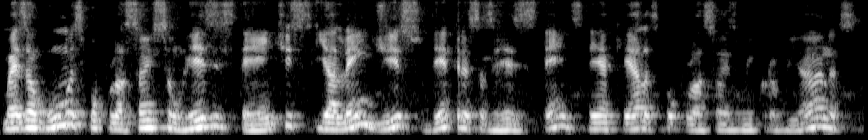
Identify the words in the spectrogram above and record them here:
Mas algumas populações são resistentes, e além disso, dentre essas resistentes, tem aquelas populações microbianas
